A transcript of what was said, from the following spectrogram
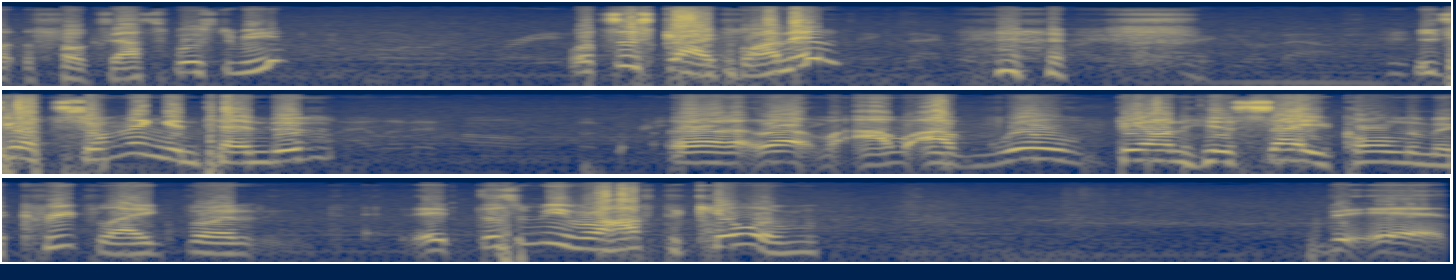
What the fuck's that supposed to mean? What's this guy planning? He's got something intended. Uh, well, I, I will be on his side calling him a creep like, but it doesn't mean we'll have to kill him. The, uh,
